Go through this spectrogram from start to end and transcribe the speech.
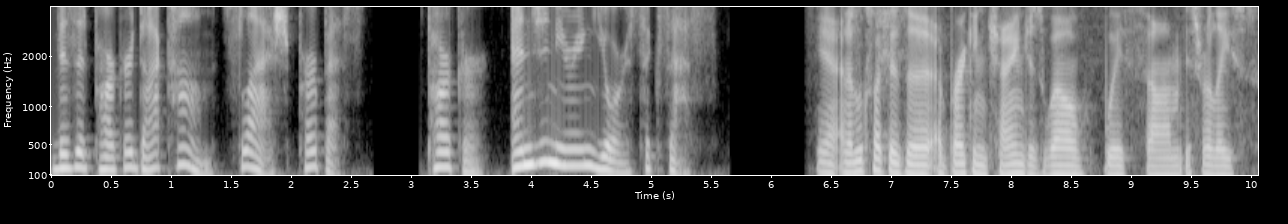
visit parker.com/purpose. Parker, engineering your success. Yeah, and it looks like there's a, a breaking change as well with um, this release.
